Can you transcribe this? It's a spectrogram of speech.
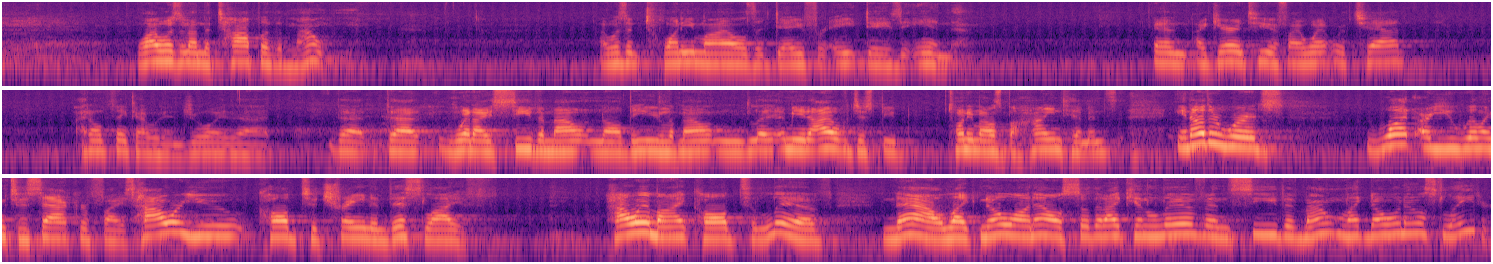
Well, I wasn't on the top of the mountain. I wasn't 20 miles a day for eight days in. And I guarantee you, if I went with Chad, I don't think I would enjoy that. That, that when I see the mountain, I'll be the mountain. I mean, I will just be 20 miles behind him. And in other words, what are you willing to sacrifice? How are you called to train in this life? How am I called to live now like no one else so that I can live and see the mountain like no one else later?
